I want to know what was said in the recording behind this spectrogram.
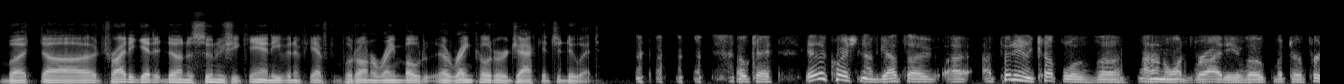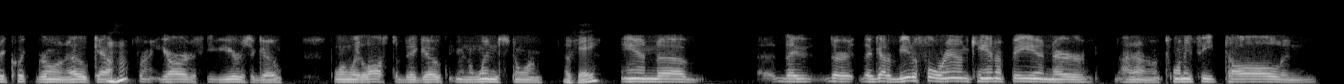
But uh, try to get it done as soon as you can, even if you have to put on a rainbow, a raincoat, or a jacket to do it. Okay. The other question I've got, so I, I put in a couple of, uh, I don't know what variety of oak, but they're a pretty quick growing oak out in the front yard a few years ago when we lost a big oak in a windstorm. Okay. and uh, they they're they've got a beautiful round canopy and they're I don't know twenty feet tall and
